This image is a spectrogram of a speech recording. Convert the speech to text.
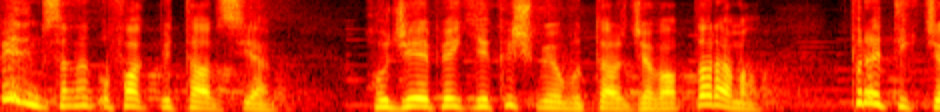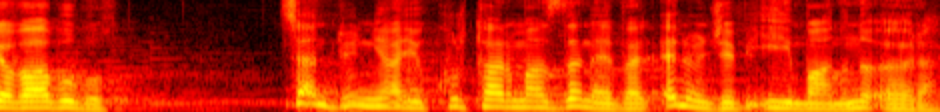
Benim sana ufak bir tavsiyem. Hocaya pek yakışmıyor bu tarz cevaplar ama pratik cevabı bu. Sen dünyayı kurtarmazdan evvel en önce bir imanını öğren.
